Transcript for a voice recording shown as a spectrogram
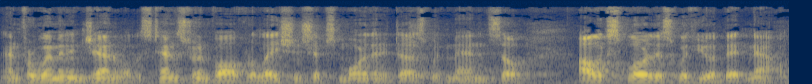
and for women in general, this tends to involve relationships more than it does with men, and so I'll explore this with you a bit now.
